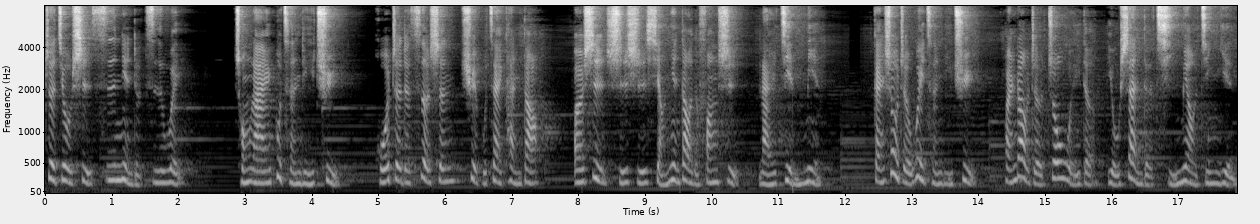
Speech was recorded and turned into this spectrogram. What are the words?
这就是思念的滋味。从来不曾离去，活着的色身却不再看到，而是时时想念到的方式来见面，感受着未曾离去，环绕着周围的友善的奇妙经验。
